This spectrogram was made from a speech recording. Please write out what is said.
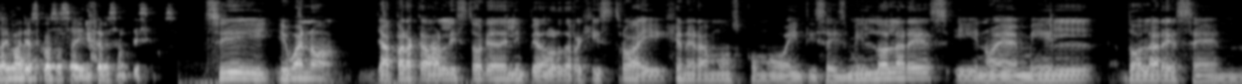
hay varias cosas ahí interesantísimas. Sí, y bueno, ya para acabar la historia del limpiador de registro, ahí generamos como 26 mil dólares y 9 mil dólares en,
